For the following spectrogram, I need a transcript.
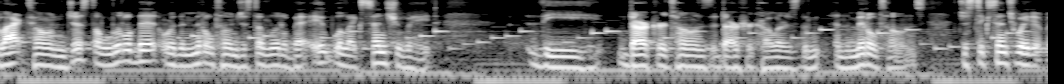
black tone just a little bit or the middle tone just a little bit, it will accentuate the darker tones, the darker colors, the, and the middle tones. Just accentuate it,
